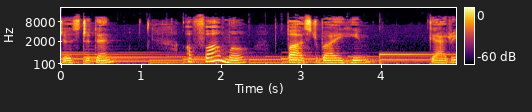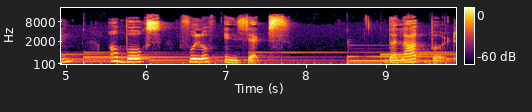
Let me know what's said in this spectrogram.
Just then, a farmer passed by him carrying a box full of insects. The lark bird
